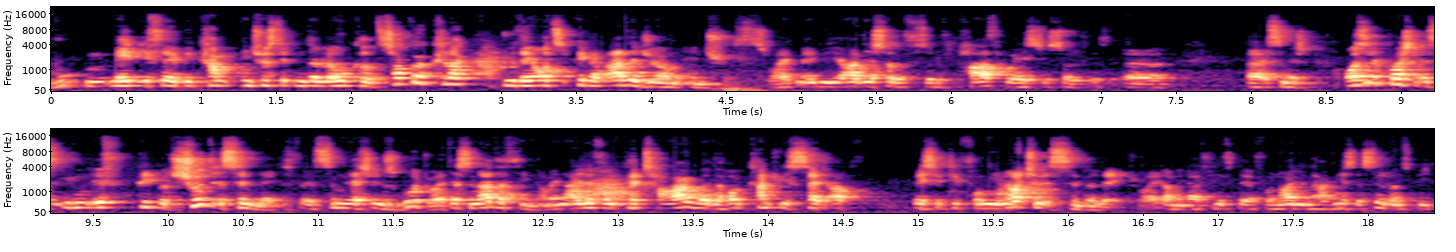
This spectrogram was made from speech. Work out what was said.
who, maybe if they become interested in the local soccer club, do they also pick up other German interests, right? Maybe are there sort of sort of pathways to sort of uh, uh, assimilation? Also, the question is even if people should assimilate, if assimilation is good, right? That's another thing. I mean, I live in Qatar, where the whole country is set up basically for me not to assimilate, right? I mean, I've lived there for nine and a half years. I still don't speak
